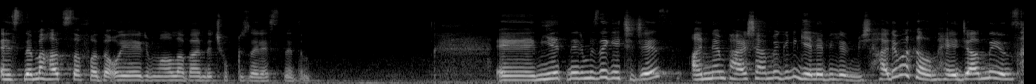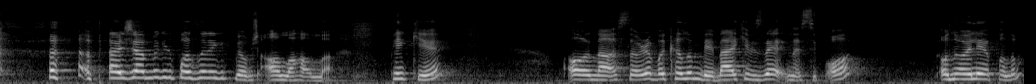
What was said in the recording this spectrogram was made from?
Esneme hat safhada o yerim. Valla ben de çok güzel esnedim. E, niyetlerimize geçeceğiz. Annem perşembe günü gelebilirmiş. Hadi bakalım heyecanlıyız. perşembe günü pazara gitmiyormuş. Allah Allah. Peki. Ondan sonra bakalım bir. Belki bize nasip o. Onu öyle yapalım.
